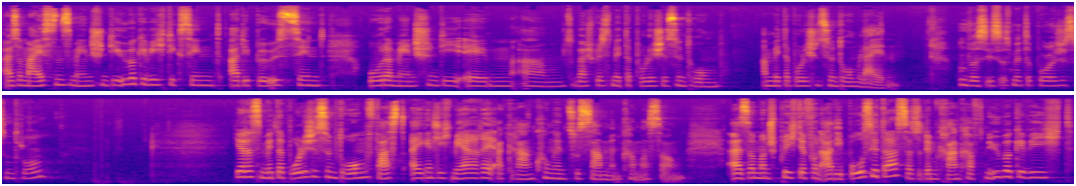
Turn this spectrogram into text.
Also meistens Menschen, die übergewichtig sind, adipös sind oder Menschen, die eben ähm, zum Beispiel das metabolische Syndrom am metabolischen Syndrom leiden. Und was ist das metabolische Syndrom? Ja, das metabolische Syndrom fasst eigentlich mehrere Erkrankungen zusammen, kann man sagen. Also man spricht ja von Adipositas, also dem krankhaften Übergewicht,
